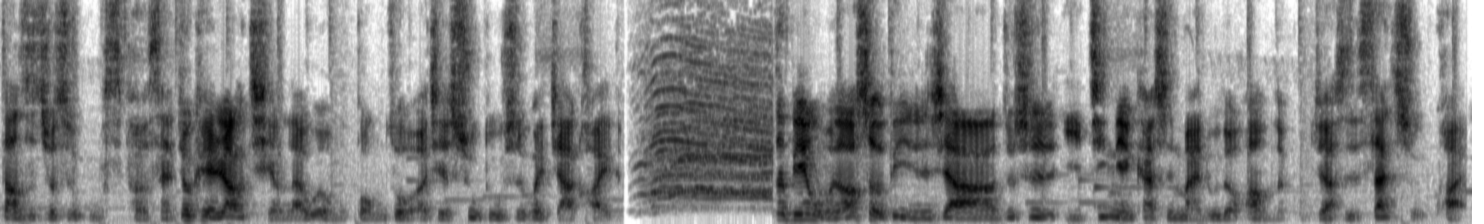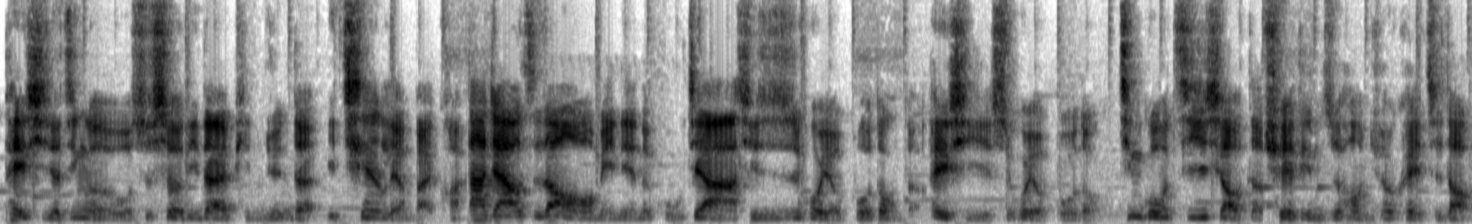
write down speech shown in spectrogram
这样子就是五十 percent，就可以让钱来为我们工作，而且速度是会加快的。这边我们要设定一下，就是以今年开始买入的话，我们的股价是三十五块，配息的金额我是设定在平均的一千两百块。大家要知道哦，每年的股价其实是会有波动的，配息也是会有波动。经过绩效的确定之后，你就可以知道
